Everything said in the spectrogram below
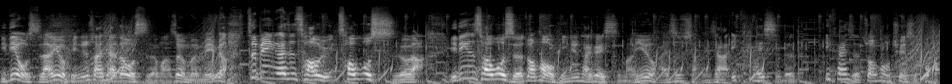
一定有十啊，因为我平均算下来都有十了嘛，所以我们每秒这边应该是超于超过十了啦，一定是超过十的状况，我平均才可以十嘛。因为我还是想一下，一开始的一开始的状况确实不好，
